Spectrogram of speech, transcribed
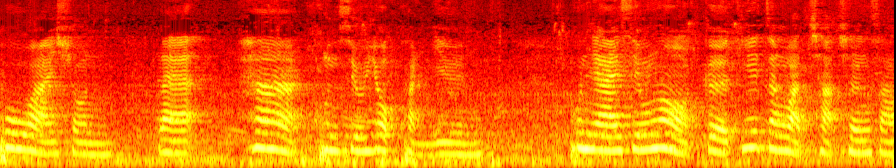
ผู้วายชน และ 5. คุณซิ้วหยกขวัญยืน คุณยายซิ้วหงอเกิดที่จังหวัดฉะเชิงเซา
